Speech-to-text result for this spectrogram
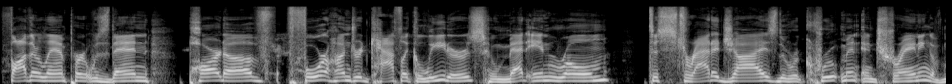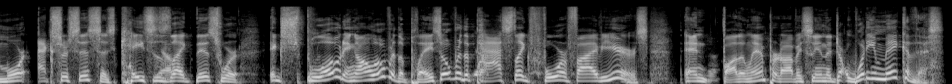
Father Lampert was then part of 400 Catholic leaders who met in Rome to strategize the recruitment and training of more exorcists as cases like this were exploding all over the place over the past like four or five years. And Father Lampert, obviously, in the dark. What do you make of this?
